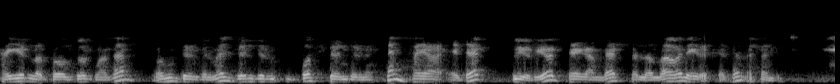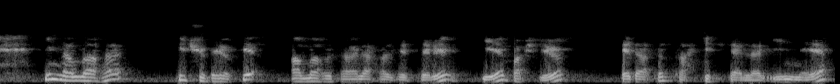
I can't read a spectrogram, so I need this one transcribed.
hayırla doldurmadan onu döndürmez, döndür, boş döndürmekten haya eder buyuruyor Peygamber sallallahu aleyhi ve sellem Efendimiz. İnnallâha hiç şüphe yok ki Allahu Teala Hazretleri diye başlıyor. Edatı tahkik derler inmeye.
